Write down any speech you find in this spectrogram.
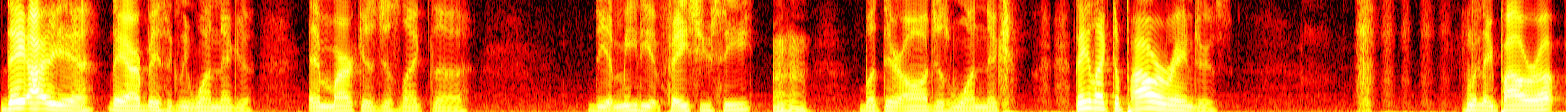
They are, yeah, they are basically one nigga, and Mark is just like the the immediate face you see, hmm but they're all just one nigga. They like the Power Rangers when they power up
